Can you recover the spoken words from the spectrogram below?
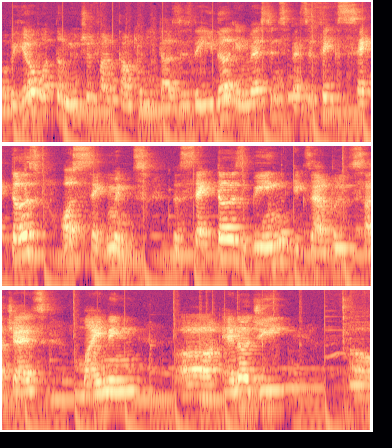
Over here what the mutual fund company does is they either invest in specific sectors or segments. The sectors being examples such as mining, uh, energy, uh,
